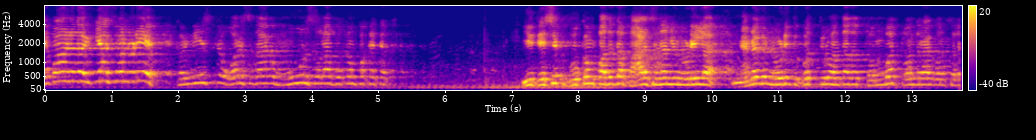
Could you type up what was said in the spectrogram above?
ಜಪಾನದ ಇತಿಹಾಸವನ್ನು ನೋಡಿ. ಕನಿಷ್ಠ ವರ್ಷದಾಗ ಮೂರು ಸಲ ಭೂಕಂಪ ಕತ್ತೆ ಈ ದೇಶಕ್ಕೆ ಭೂಕಂಪ ಆದದ್ದು ಬಹಳ ಜನ ನೀವು ನೋಡಿಲ್ಲ. ನನಗೆ ನೋಡಿದ್ದು ಗೊತ್ತಿರುವಂತದ ತೊಂಬತ್ತೊಂದರಾಗ ಒಂದ್ಸಲ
